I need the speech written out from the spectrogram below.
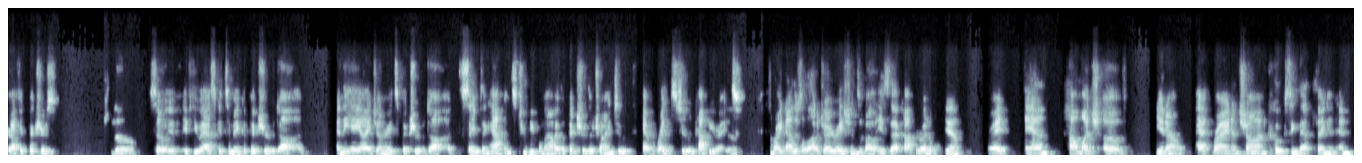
graphic pictures? No. So if, if you ask it to make a picture of a dog and the AI generates a picture of a dog, the same thing happens. Two people now have a picture they're trying to have rights to and copyrights. Yeah. Right now, there's a lot of gyrations about is that copyrightable? Yeah. Right. And how much of, you know, Pat, Bryan, and Sean coaxing that thing and, and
